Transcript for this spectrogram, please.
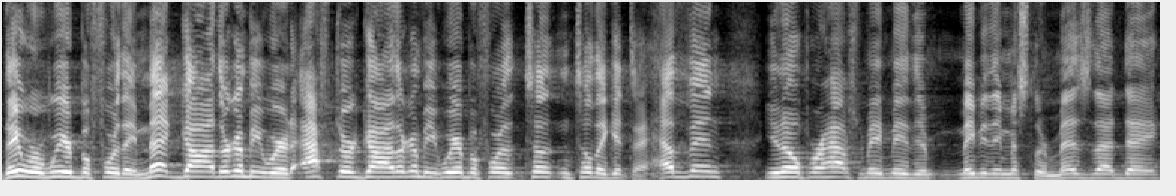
They were weird before they met God. They're going to be weird after God. They're going to be weird before until they get to heaven. You know, perhaps maybe maybe they missed their mez that day.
